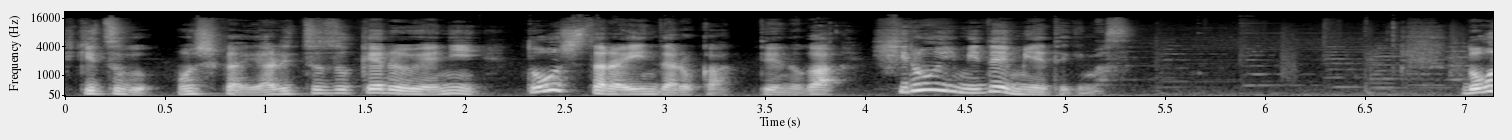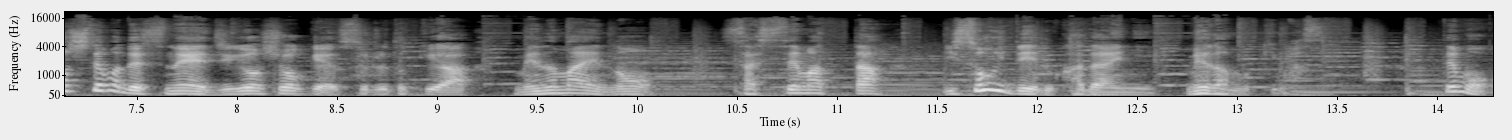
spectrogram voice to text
引き継ぐ、もしくはやり続ける上にどうしたらいいんだろうかっていうのが広い意味で見えてきます。どうしてもですね、事業承継をするときは目の前の差し迫った急いでいる課題に目が向きます。でも、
